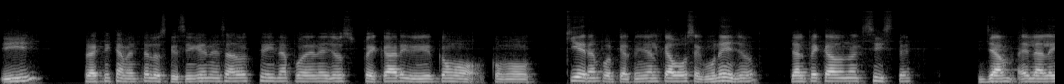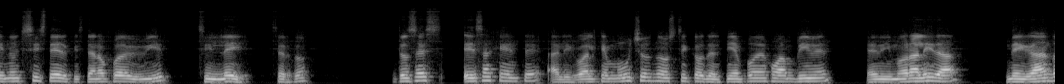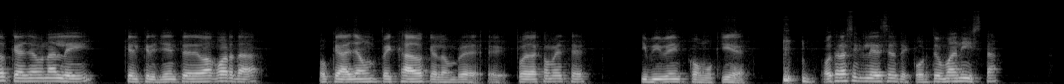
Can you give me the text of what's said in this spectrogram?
y prácticamente los que siguen esa doctrina pueden ellos pecar y vivir como, como quieran, porque al fin y al cabo, según ellos, ya el pecado no existe, ya la ley no existe y el cristiano puede vivir sin ley, ¿cierto? Entonces, esa gente, al igual que muchos gnósticos del tiempo de Juan, viven en inmoralidad, negando que haya una ley que el creyente deba guardar o que haya un pecado que el hombre eh, pueda cometer y viven como quieren. Otras iglesias de corte humanista,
